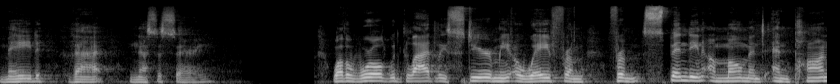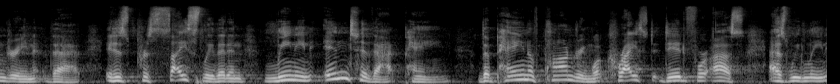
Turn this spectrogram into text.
made that necessary? While the world would gladly steer me away from, from spending a moment and pondering that, it is precisely that in leaning into that pain, the pain of pondering what Christ did for us, as we lean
